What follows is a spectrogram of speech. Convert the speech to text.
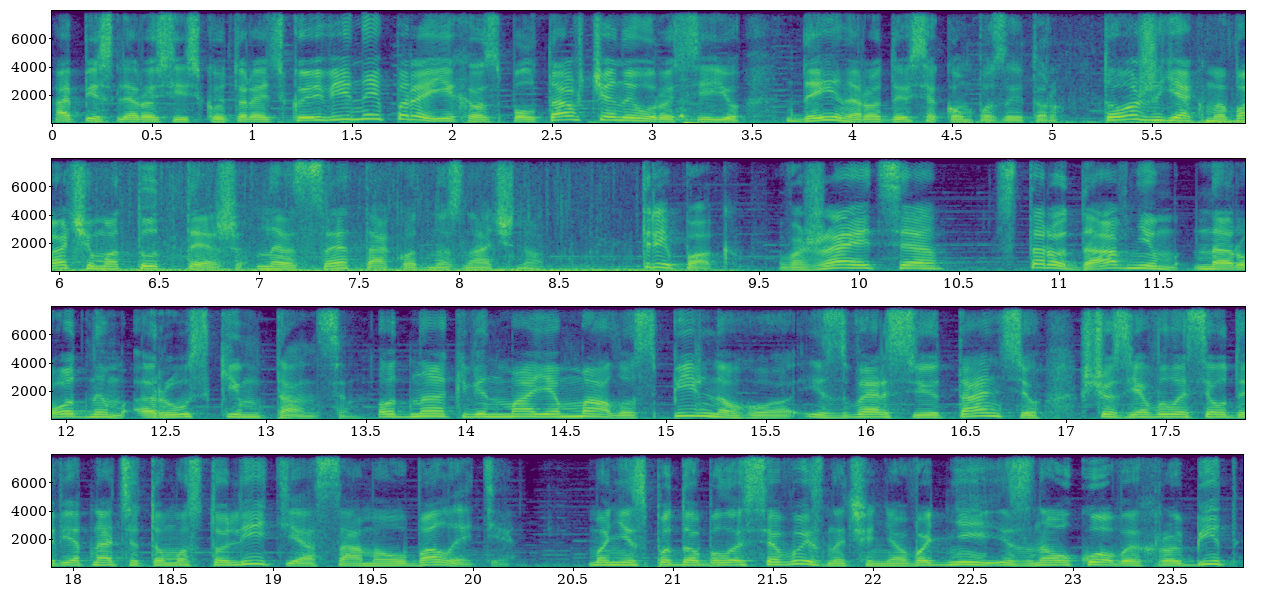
а після російсько-турецької війни переїхав з Полтавщини у Росію, де і народився композитор. Тож, як ми бачимо, тут теж не все так однозначно. Тріпак вважається стародавнім народним руським танцем. Однак він має мало спільного із версією танцю, що з'явилася у 19 столітті, а саме у балеті. Мені сподобалося визначення в одній із наукових робіт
